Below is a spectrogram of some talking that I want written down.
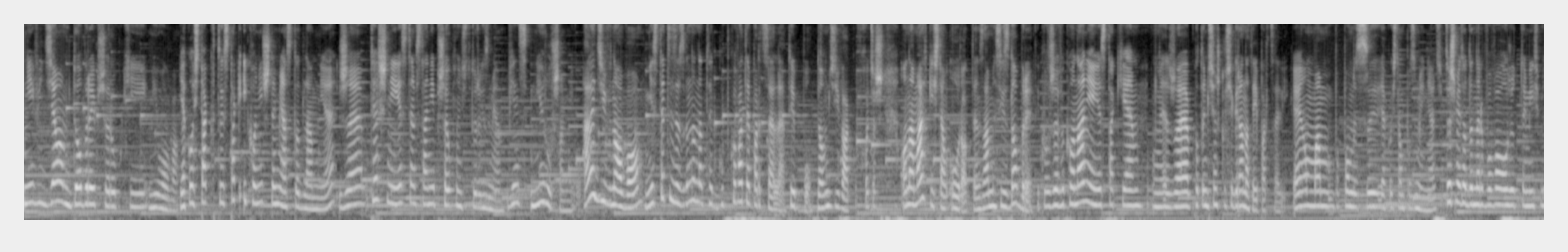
Nie widziałam dobrej przeróbki Miłowa. Jakoś tak, to jest tak ikoniczne miasto dla mnie, że też nie jestem w stanie przełknąć których zmian, więc nie ruszam jej. Ale dziwnowo, niestety ze względu na te głupkowate parcele, typu Dom Dziwaków, chociaż ona ma jakiś tam urok, ten zamysł jest dobry, tylko że wykonanie jest takie, że potem ciężko się gra na tej parceli. Ja ją mam po- pomysł jakoś tam pozmieniać. Też mnie to denerwowało, że tutaj mieliśmy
